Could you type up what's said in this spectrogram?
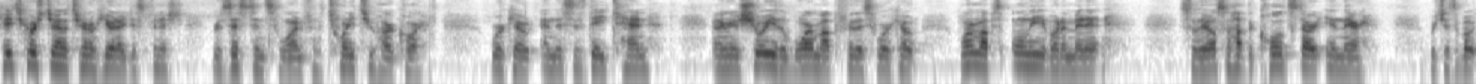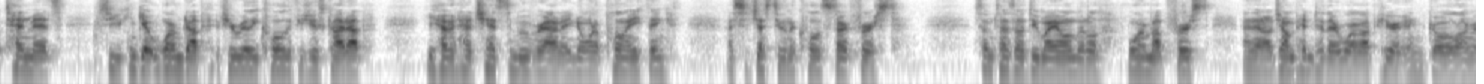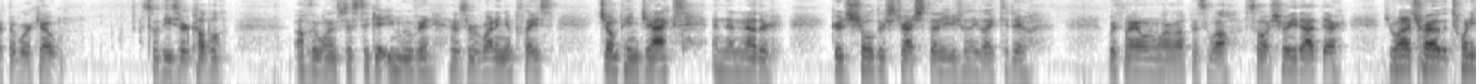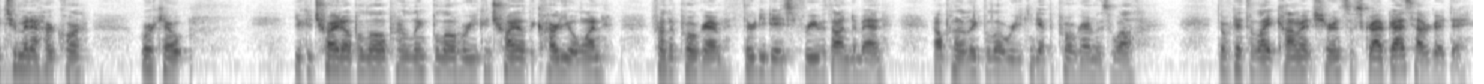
Hey, it's Coach John Letourneau here, and I just finished Resistance 1 from the 22 Hard Corps workout, and this is day 10. And I'm going to show you the warm-up for this workout. Warm-up's only about a minute, so they also have the cold start in there, which is about 10 minutes, so you can get warmed up if you're really cold, if you just got up, you haven't had a chance to move around, and you don't want to pull anything. I suggest doing the cold start first. Sometimes I'll do my own little warm-up first, and then I'll jump into their warm up here and go along with the workout. So these are a couple of the ones just to get you moving. Those are running in place, jumping jacks, and then another good shoulder stretch that I usually like to do with my own warm up as well. So I'll show you that there. If you want to try out the 22 minute Hard Corps workout, you could try it out below. I'll put a link below where you can try out the cardio one from the program, 30 days free with on demand. I'll put a link below where you can get the program as well. Don't forget to like, comment, share, and subscribe, guys. Have a great day.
